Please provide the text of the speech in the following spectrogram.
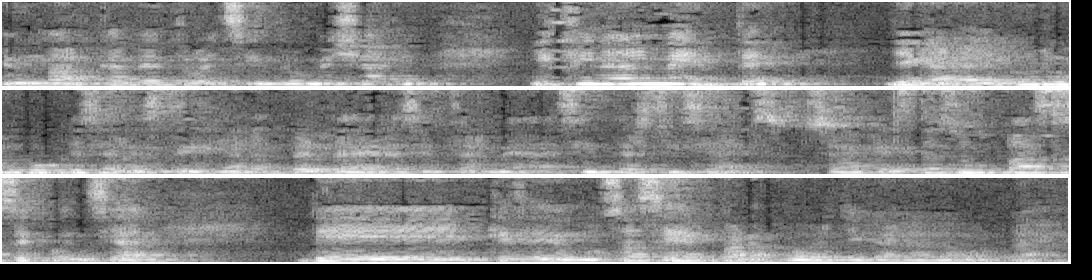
enmarcan dentro del síndrome Shire y finalmente llegar al grupo que se restringe a las verdaderas enfermedades intersticiales. O sea que este es un paso secuencial de, que debemos hacer para poder llegar al abordaje.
